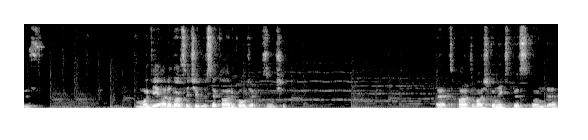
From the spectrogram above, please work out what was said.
Düz. Magi'yi aradan seçebilirsek harika olacak bizim için. Evet, Parti Başkanı Express önde.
